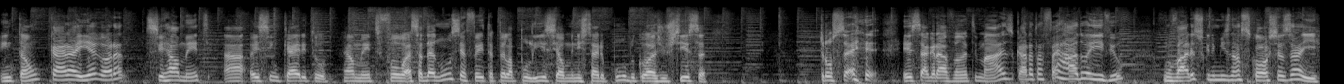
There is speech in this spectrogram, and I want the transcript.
Então, cara, aí agora, se realmente ah, esse inquérito realmente for, essa denúncia feita pela polícia ao Ministério Público, à Justiça, trouxer esse agravante mais, o cara tá ferrado aí, viu? Com vários crimes nas costas aí.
